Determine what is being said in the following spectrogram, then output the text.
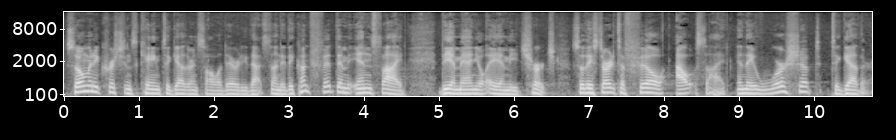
So many Christians came together in solidarity that Sunday. They couldn't fit them inside the Emanuel AME church. So they started to fill outside and they worshiped together.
